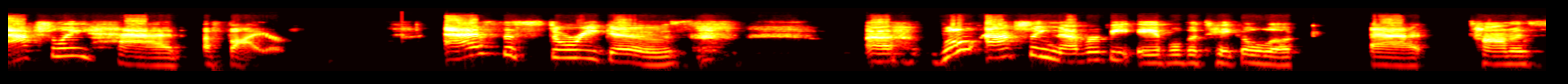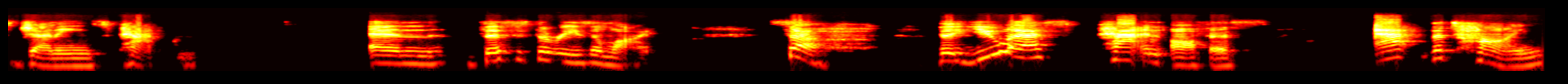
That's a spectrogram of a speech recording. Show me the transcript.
actually had a fire. As the story goes, uh, we'll actually never be able to take a look at Thomas Jennings' patent. And this is the reason why. So, the US Patent Office at the time,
